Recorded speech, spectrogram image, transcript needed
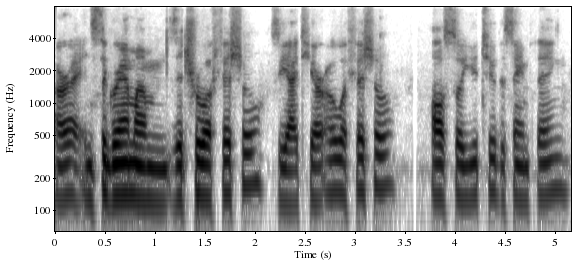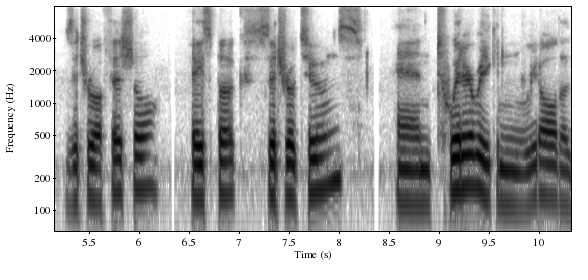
All right, Instagram, I'm Zitro Official, Z I T R O Official. Also, YouTube, the same thing, Zitro Official. Facebook, Zitro Tunes. And Twitter, where you can read all the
